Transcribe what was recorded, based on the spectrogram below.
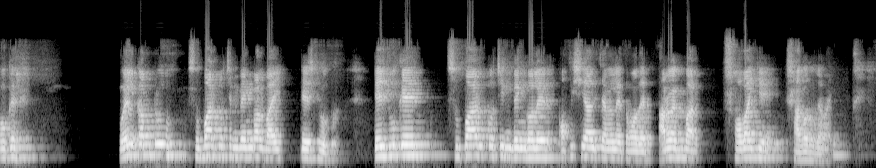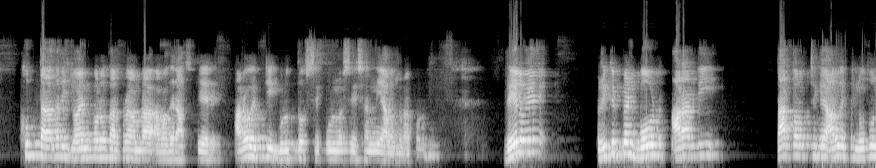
Okay welcome to super coaching Bengal by textbook টেক্সটবুকের সুপার কোচিং বেঙ্গলের অফিসিয়াল চ্যানেলে তোমাদের আরও একবার সবাইকে স্বাগত জানাই। খুব তাড়াতাড়ি জয়েন করো, তারপরে আমরা আমাদের আজকের আরও একটি গুরুত্বপূর্ণ সেশন নিয়ে আলোচনা করব। রেলওয়ে রিক্রুটমেন্ট বোর্ড আরআরবি তার তরফ থেকে আরও একটি নতুন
